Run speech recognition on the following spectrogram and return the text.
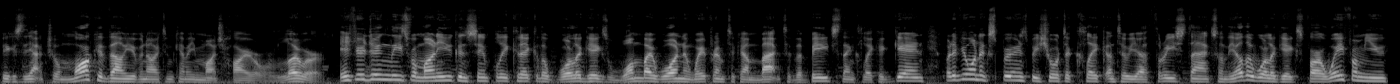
because the actual market value of an item can be much higher or lower. If you're doing these for money, you can simply click the Whirligigs one by one and wait for them to come back to the beach, then click again. But if you want experience, be sure to click until you have 3 stacks on the other Whirligigs far away from you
